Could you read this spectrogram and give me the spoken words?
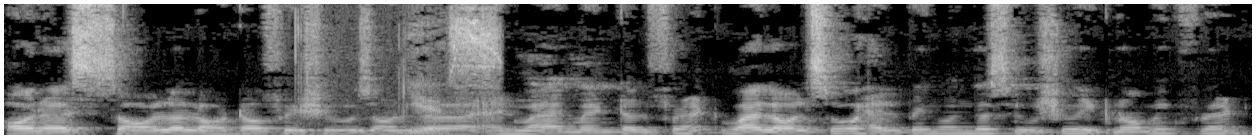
or us solve a lot of issues on yes. the environmental front while also helping on the socio-economic front.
